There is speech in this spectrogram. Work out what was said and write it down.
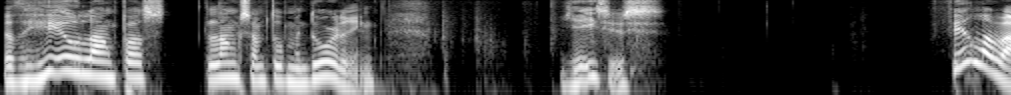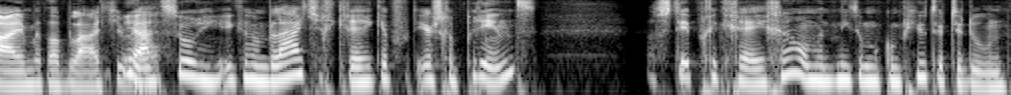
dat het heel lang pas langzaam tot me doordringt. Jezus. Veel lawaai met dat blaadje wel. Ja, sorry. Ik heb een blaadje gekregen. Ik heb voor het eerst geprint. Als tip gekregen om het niet op mijn computer te doen.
